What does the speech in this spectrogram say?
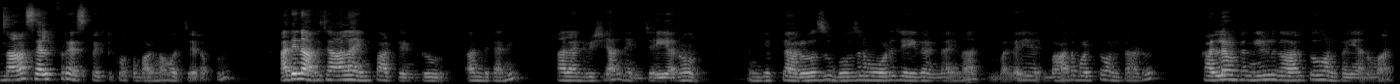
నా సెల్ఫ్ రెస్పెక్ట్కి ఒక భంగం వచ్చేటప్పుడు అది నాకు చాలా ఇంపార్టెంట్ అందుకని అలాంటి విషయాలు నేను చేయను అని చెప్పి ఆ రోజు భోజనం కూడా చేయడండి ఆయన. భలే బాధపడుతూ ఉంటాడు. కళ్ళే ఉంటే నీళ్ళు గారుతూ ఉంటాయి అన్నమాట.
